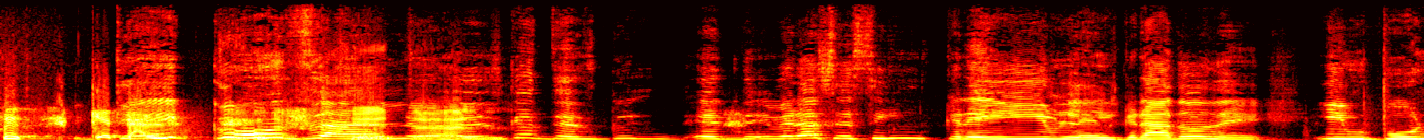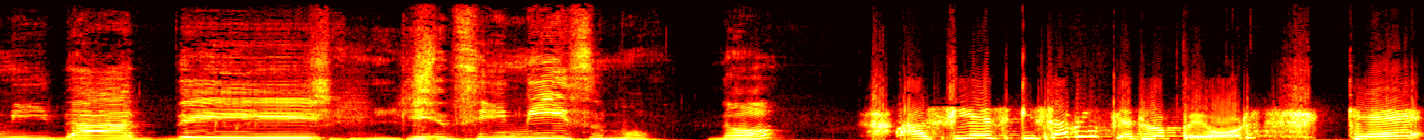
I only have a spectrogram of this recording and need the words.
¿Qué tal? cosa! ¿Qué no, tal? Es que te eh, de veras es increíble el grado de impunidad, de cinismo, ¿no? Así es, y ¿saben qué es lo peor? Que,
